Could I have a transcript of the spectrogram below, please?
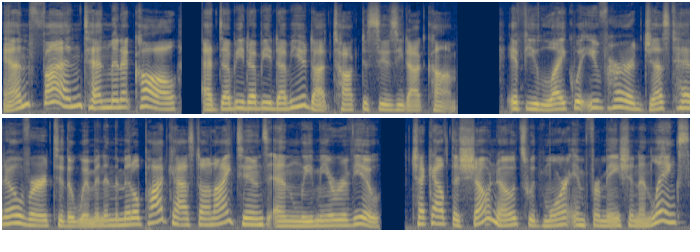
and fun 10 minute call at www.talktosuzy.com. If you like what you've heard, just head over to the Women in the Middle podcast on iTunes and leave me a review. Check out the show notes with more information and links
